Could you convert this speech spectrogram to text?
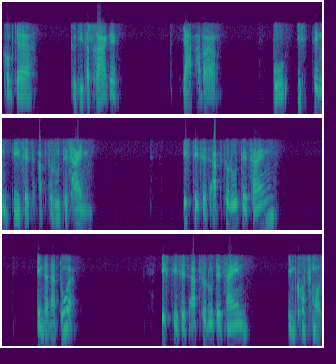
kommt er zu dieser Frage, ja, aber wo ist denn dieses absolute Sein? Ist dieses absolute Sein in der Natur? Ist dieses absolute Sein im Kosmos?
